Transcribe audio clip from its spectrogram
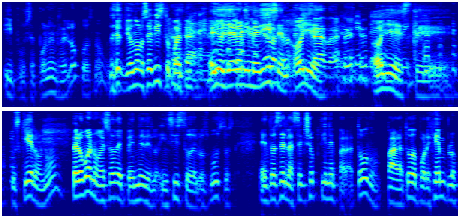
Y pues se ponen re locos, ¿no? Yo no los he visto, pues. Ellos llegan y me dicen, oye, ¿eh? Oye, este, pues quiero, ¿no? Pero bueno, eso depende, de lo, insisto, de los gustos. Entonces la sex shop tiene para todo, para todo. Por ejemplo,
